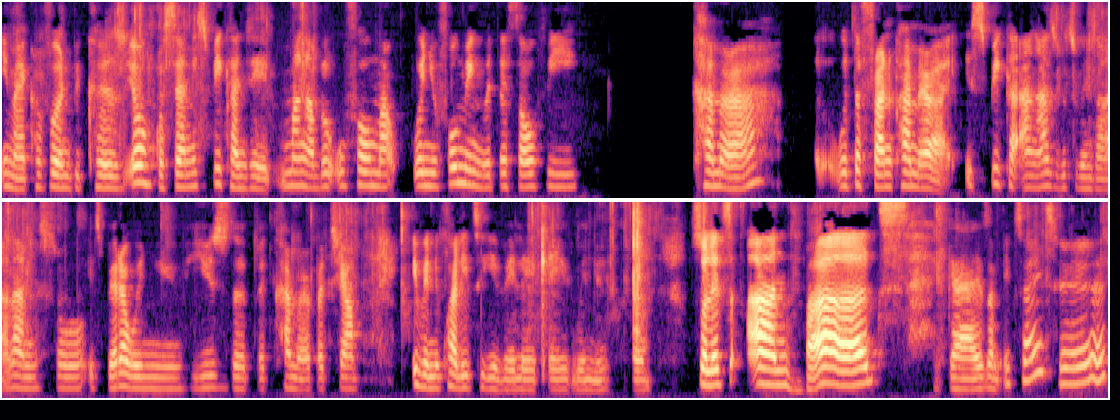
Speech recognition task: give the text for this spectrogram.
in microphone because yo nkosiyami speaker nje mangabe ufilma when you're filming with the selfie camera with the front camera speaker angazi ukuthi kwenzakalani so it's better when you use the back camera but yeah even the quality ke vele ke when you film so let's unbox. Guys i'm excited.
